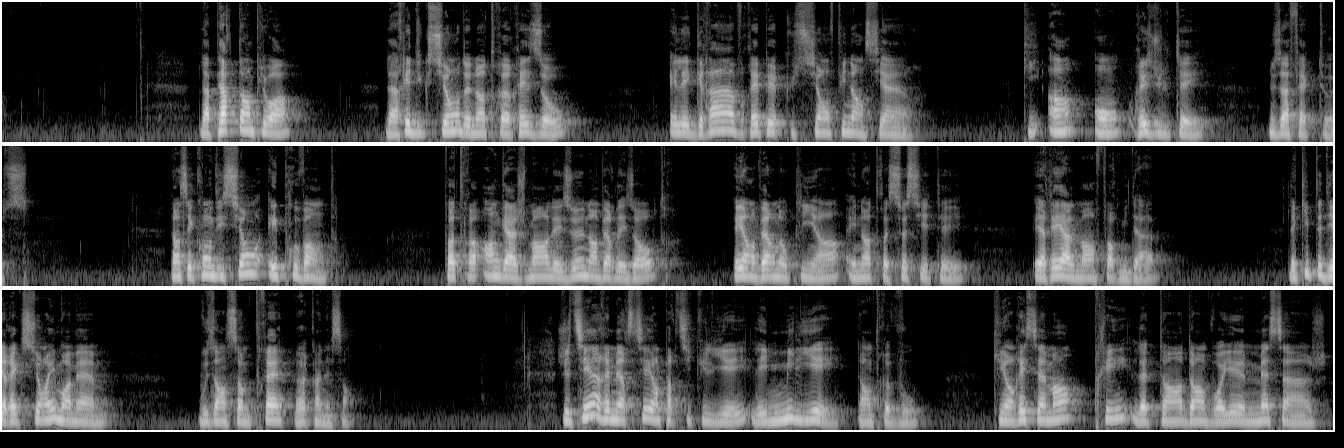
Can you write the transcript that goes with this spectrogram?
La perte d'emploi, la réduction de notre réseau et les graves répercussions financières qui en ont résulté nous affectent tous. Dans ces conditions éprouvantes, votre engagement les uns envers les autres et envers nos clients et notre société est réellement formidable. L'équipe de direction et moi-même vous en sommes très reconnaissants. Je tiens à remercier en particulier les milliers d'entre vous qui ont récemment pris le temps d'envoyer un message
